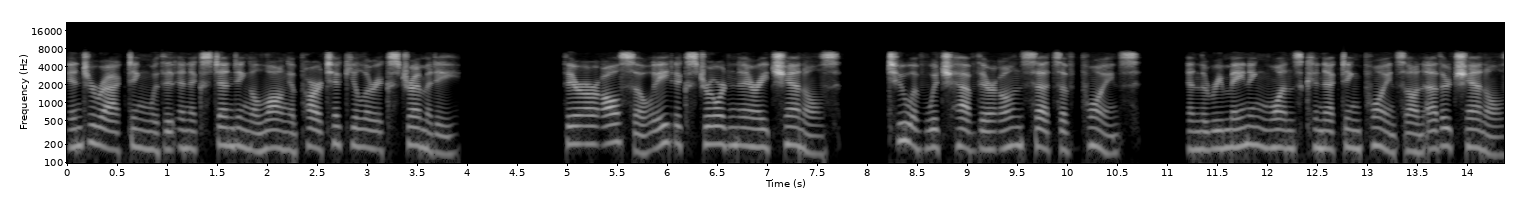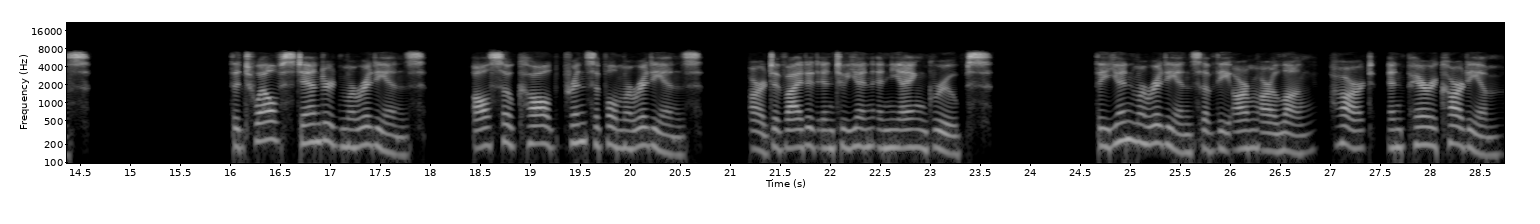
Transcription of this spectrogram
interacting with it and extending along a particular extremity. There are also eight extraordinary channels, two of which have their own sets of points, and the remaining ones connecting points on other channels. The 12 standard meridians, also called principal meridians, are divided into yin and yang groups. The yin meridians of the arm are lung, heart, and pericardium.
